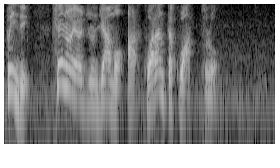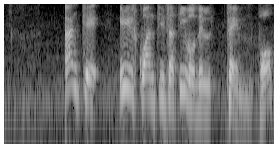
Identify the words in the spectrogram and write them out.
Quindi, se noi aggiungiamo a 44 anche il quantitativo del tempo,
